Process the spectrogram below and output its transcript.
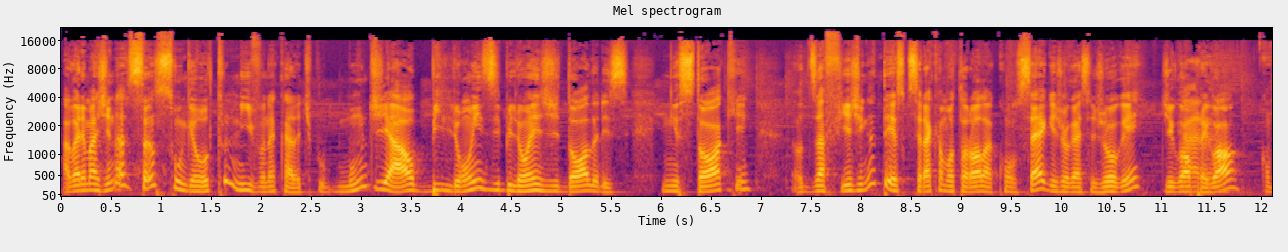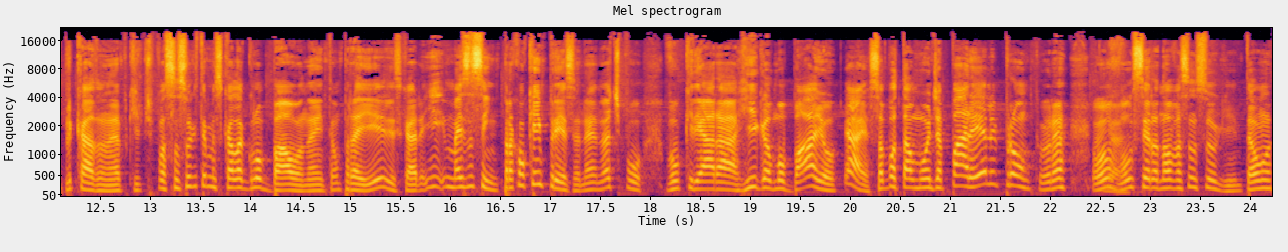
Agora imagina a Samsung, é outro nível, né, cara? Tipo, mundial, bilhões e bilhões de dólares em estoque. O desafio é gigantesco. Será que a Motorola consegue jogar esse jogo aí? De igual para igual? complicado, né? Porque, tipo, a Samsung tem uma escala global, né? Então, para eles, cara. E, mas assim, para qualquer empresa, né? Não é tipo, vou criar a Riga Mobile, ah, é só botar um monte de aparelho e pronto, né? Ou é. vou ser a nova Samsung. Então,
